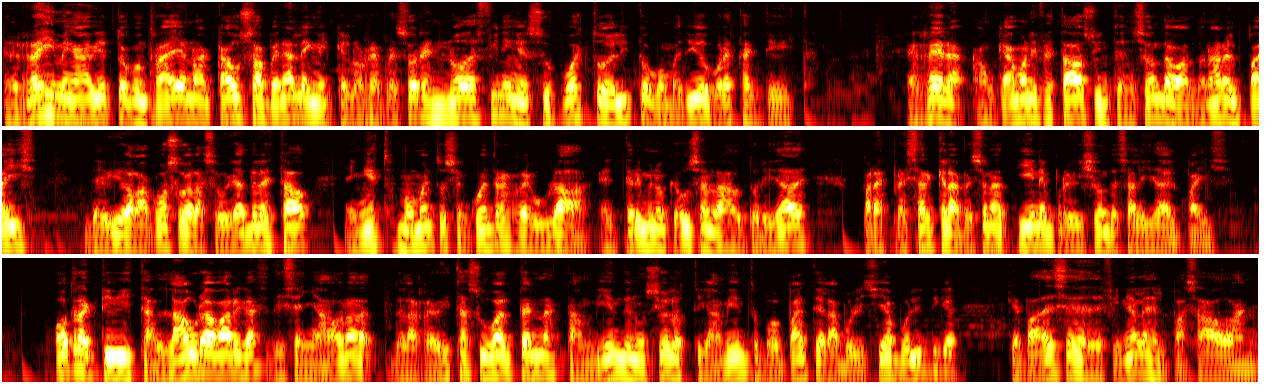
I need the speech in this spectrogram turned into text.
El régimen ha abierto contra ella una causa penal en el que los represores no definen el supuesto delito cometido por esta activista. Herrera, aunque ha manifestado su intención de abandonar el país debido al acoso de la seguridad del Estado, en estos momentos se encuentra regulada, el término que usan las autoridades para expresar que la persona tiene prohibición de salida del país. Otra activista, Laura Vargas, diseñadora de la revista Subalternas, también denunció el hostigamiento por parte de la policía política que padece desde finales del pasado año.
